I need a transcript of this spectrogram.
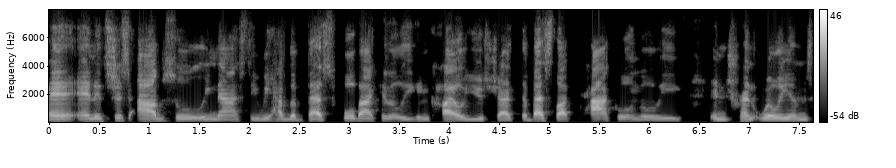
And, and it's just absolutely nasty. We have the best fullback in the league in Kyle Juszczyk, the best left tackle in the league in Trent Williams.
